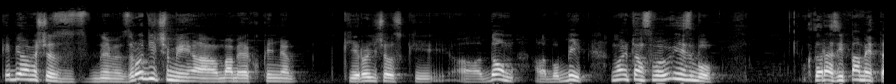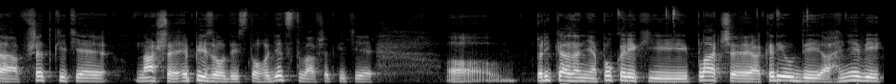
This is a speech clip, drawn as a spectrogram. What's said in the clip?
Keby máme ešte s, neviem, s rodičmi a máme ako keby taký rodičovský dom alebo byt. Máme tam svoju izbu, ktorá si pamätá všetky tie naše epizódy z toho detstva, všetky tie prikázania, pokriky, plače a krivdy a hnevy,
